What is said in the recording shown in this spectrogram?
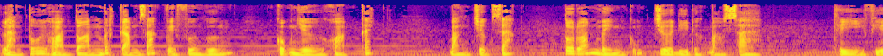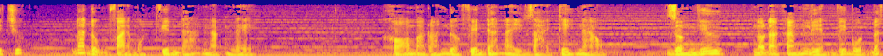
làm tôi hoàn toàn mất cảm giác về phương hướng cũng như khoảng cách. Bằng trực giác, tôi đoán mình cũng chưa đi được bao xa thì phía trước đã đụng phải một phiến đá nặng nề. Khó mà đoán được phiến đá này dài thế nào, dường như nó đã gắn liền với bùn đất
